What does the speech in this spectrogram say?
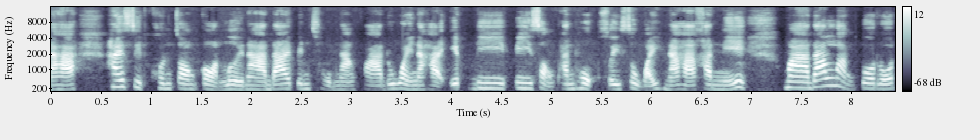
นะคะ ให้สิทธิ์คนจองก่อนเลยนะคะได้เป็นโฉมนางฟ้าด้วยนะคะ FD ปี 2006 สวยๆนะคะ คันนี้มาด้านหลังตัวรถ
